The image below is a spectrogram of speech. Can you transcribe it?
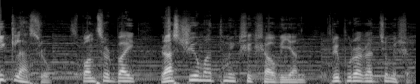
ই ক্লাসরুম, স্পন্সর্ড বাই রাষ্ট্রীয় মাধ্যমিক শিক্ষা অভিযান, ত্রিপুরা রাজ্য মিশন।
